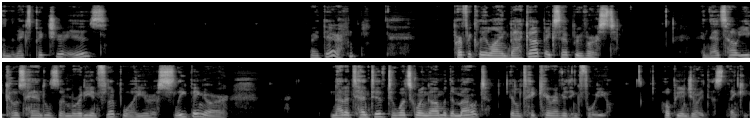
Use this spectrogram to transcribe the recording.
And the next picture is right there. Perfectly aligned back up except reversed. And that's how EKOS handles the meridian flip while you're sleeping or not attentive to what's going on with the mount. It'll take care of everything for you. Hope you enjoyed this. Thank you.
